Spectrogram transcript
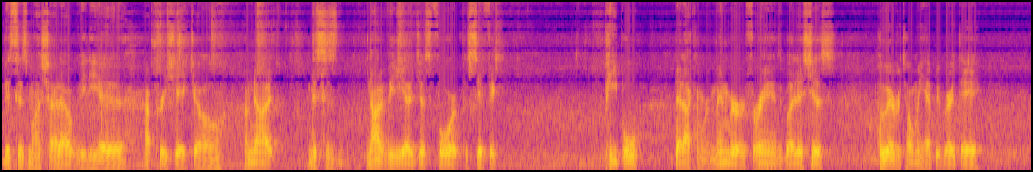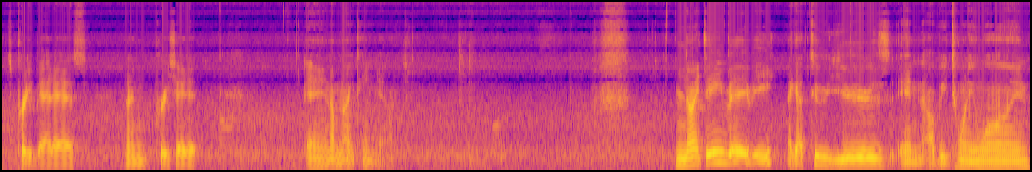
this is my shout out video. I appreciate y'all. I'm not, this is not a video just for Pacific people that I can remember or friends, but it's just whoever told me happy birthday. It's pretty badass and appreciate it and I'm 19 now. 19 baby I got two years and I'll be 21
